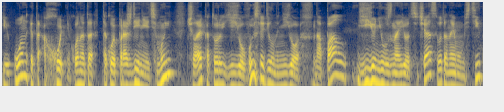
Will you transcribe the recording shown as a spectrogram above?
И он – это охотник, он – это такое порождение тьмы, человек, который ее выследил, на нее напал, ее не узнает сейчас, и вот она ему мстит.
